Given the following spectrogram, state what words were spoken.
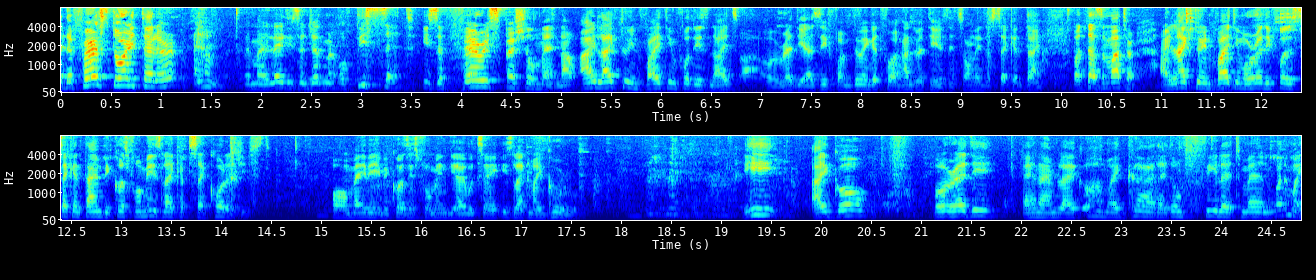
Uh, the first storyteller, my ladies and gentlemen, of this set is a very special man. Now, I like to invite him for these nights uh, already as if I'm doing it for 100 years. It's only the second time. But doesn't matter. I like to invite him already for the second time because for me he's like a psychologist. Or maybe because he's from India, I would say he's like my guru. He, I go already and I'm like, oh my God, I don't feel it, man. What am I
